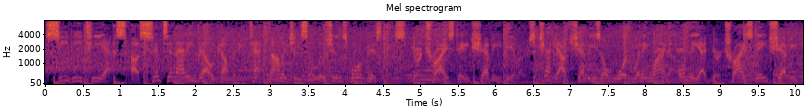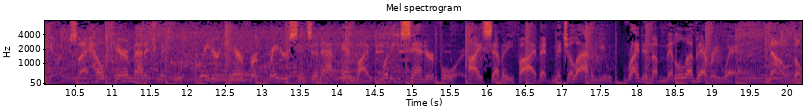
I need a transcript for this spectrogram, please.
CBTS, a Cincinnati Bell Company, technology solutions for business. Your tri-state Chevy dealers. Check out Chevy's award-winning lineup only at your tri-state Chevy dealers. The Healthcare Management Group, greater care for greater Cincinnati. And by Woody Sander Ford, I-75 at Mitchell Avenue, right in the middle of everywhere. Now, the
